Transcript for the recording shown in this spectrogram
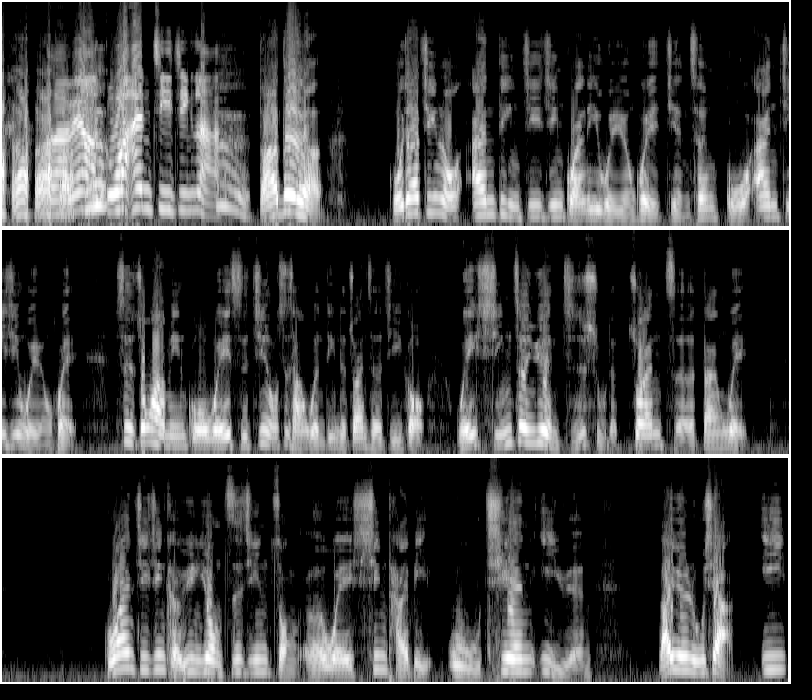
好了，没有国安基金啦。答对了。国家金融安定基金管理委员会，简称国安基金委员会，是中华民国维持金融市场稳定的专责机构，为行政院直属的专责单位。国安基金可运用资金总额为新台币五千亿元，来源如下：一、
